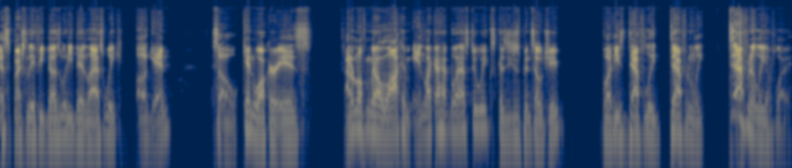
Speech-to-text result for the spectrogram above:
especially if he does what he did last week again. So Ken Walker is I don't know if I'm gonna lock him in like I have the last two weeks because he's just been so cheap, but he's definitely, definitely, definitely a play.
